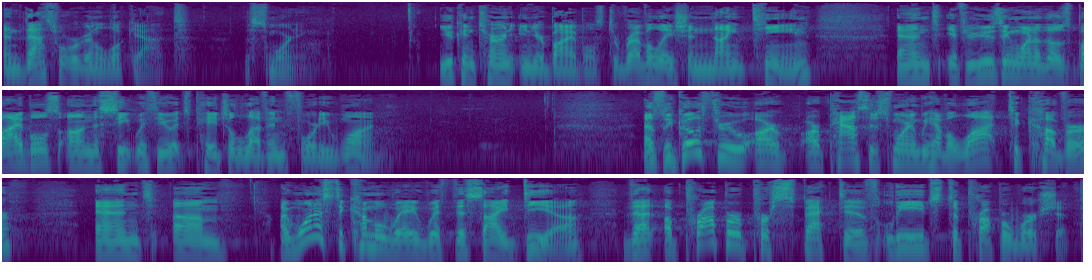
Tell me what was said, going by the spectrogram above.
And that's what we're going to look at this morning. You can turn in your Bibles to Revelation 19. And if you're using one of those Bibles on the seat with you, it's page 1141. As we go through our, our passage this morning, we have a lot to cover. And um, I want us to come away with this idea that a proper perspective leads to proper worship.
